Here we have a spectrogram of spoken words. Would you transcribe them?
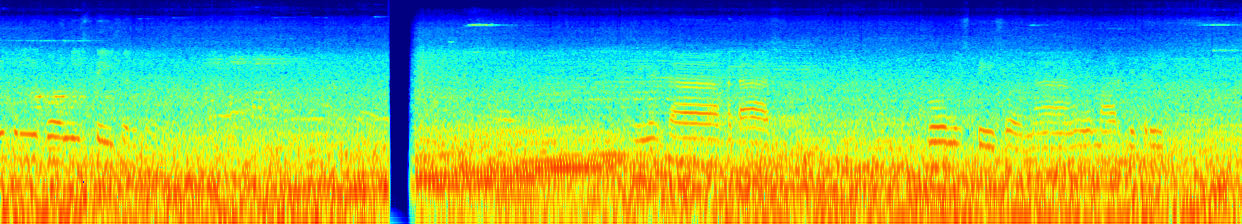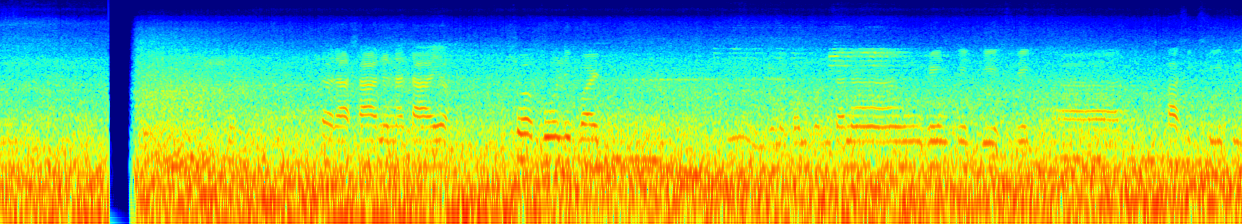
23 Boni Station po. Ngayon sa kataas, Boni Station ng MRT 3. Tara, sa na tayo? Shua Boulevard. Pinagampunta ng Greenfield District, uh, Pasig City.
